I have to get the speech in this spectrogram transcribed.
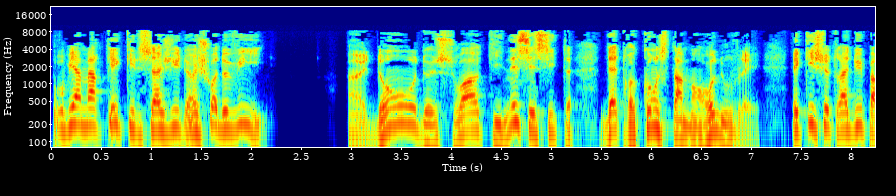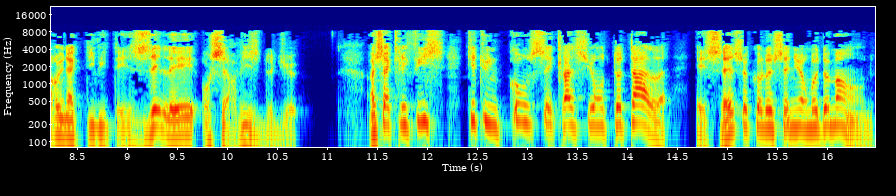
pour bien marquer qu'il s'agit d'un choix de vie, un don de soi qui nécessite d'être constamment renouvelé et qui se traduit par une activité zélée au service de Dieu. Un sacrifice qui est une consécration totale, et c'est ce que le Seigneur me demande,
